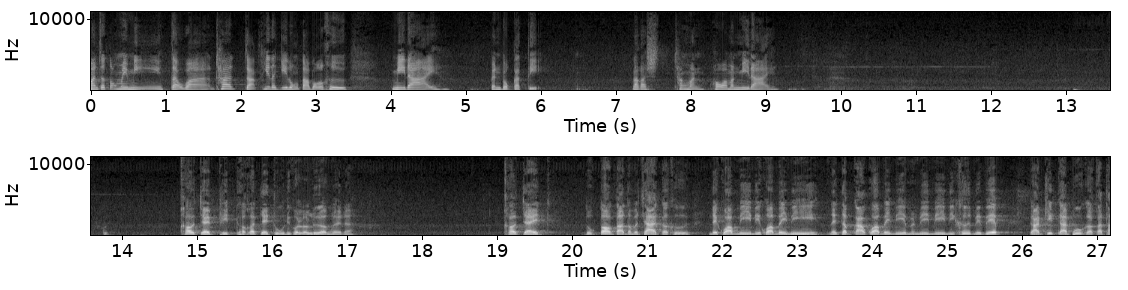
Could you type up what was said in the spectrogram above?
มันจะต้องไม่มี แต่ว่าถ้าจากที่ตะกี้หลวงตาบอกก็คือ มีได้ เป็นปกติ แล้วก็ช่างมัน เพราะว่ามันมีได้ เข้าใจผิดกับเข้าใจถูกนี่คนละเรื่องเลยนะ เข้าใจถูกต้องตามธรรมชาติก็คือ ในความมีมีความไม่มี ในทับกาวความไม่มีมันมีมีมีคลื่นมีเวฟการคิดการพูดการกระท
